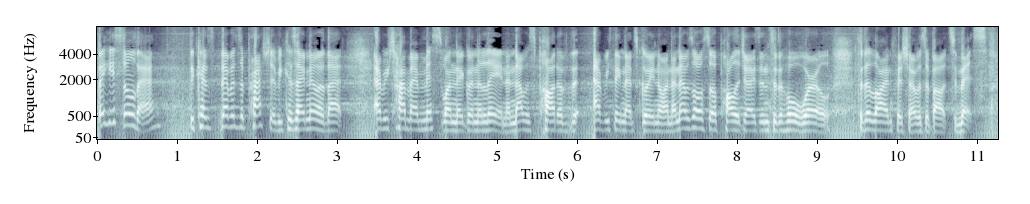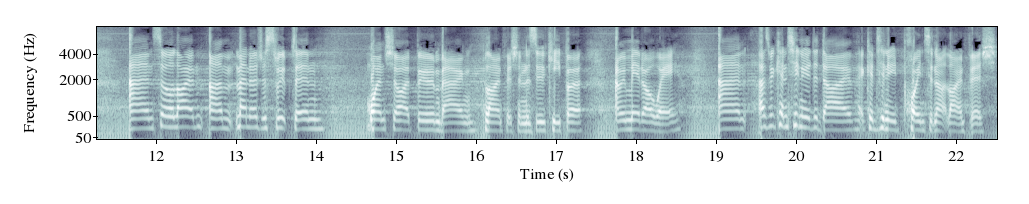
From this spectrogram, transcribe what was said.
But he's still there because there was a pressure because I know that every time I miss one, they're going to in. And that was part of the, everything that's going on. And I was also apologizing to the whole world for the lionfish I was about to miss. And so lion, um, just swooped in, one shot, boom, bang, lionfish and the zookeeper, and we made our way. And as we continued to dive, I continued pointing out lionfish.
